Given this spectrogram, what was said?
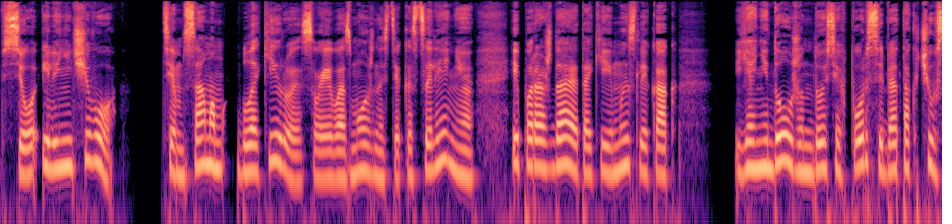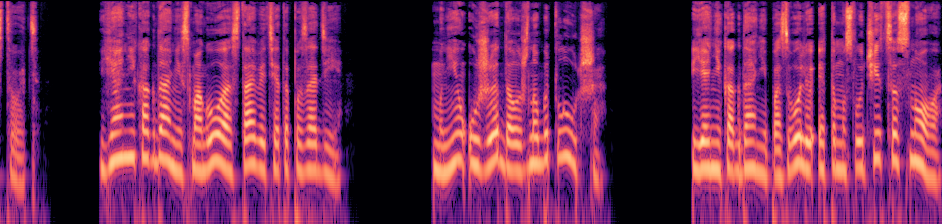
«все или ничего», тем самым блокируя свои возможности к исцелению и порождая такие мысли, как «я не должен до сих пор себя так чувствовать», «я никогда не смогу оставить это позади», «мне уже должно быть лучше», «я никогда не позволю этому случиться снова»,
